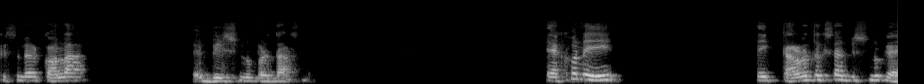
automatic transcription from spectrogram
কৃষ্ণের কলা বিষ্ণু প্রদাস। এখনই এই কারণ কারণদক্ষা বিষ্ণুকে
